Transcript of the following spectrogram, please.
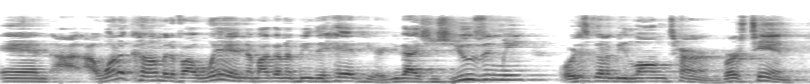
And I, I want to come, and if I win, am I going to be the head here? You guys just using me, or is this going to be long term? Verse 10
